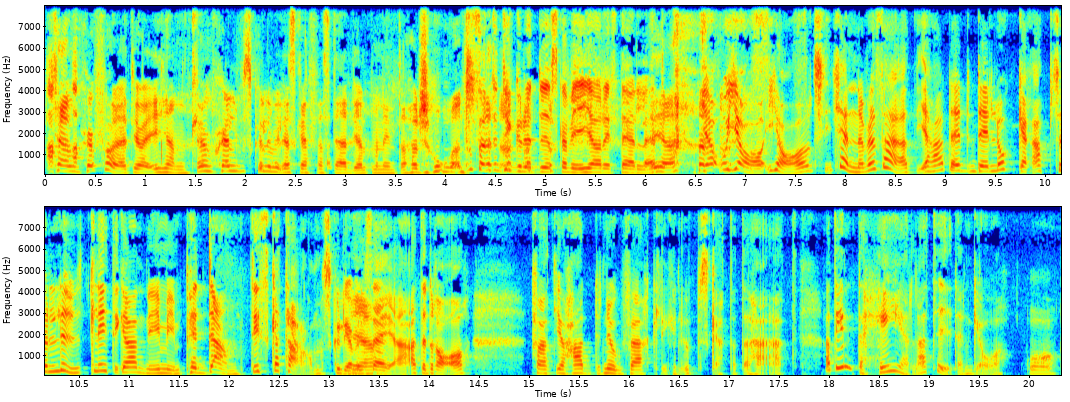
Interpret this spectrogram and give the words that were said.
Kanske för att jag egentligen själv skulle vilja skaffa städhjälp men inte har råd. Så att du tycker att det ska vi göra istället? Ja. ja och jag, jag känner väl så här att ja, det, det lockar absolut lite grann i min pedantiska tarm skulle jag vilja Ja. säga. Att det drar. För att jag hade nog verkligen uppskattat det här att, att inte hela tiden gå och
